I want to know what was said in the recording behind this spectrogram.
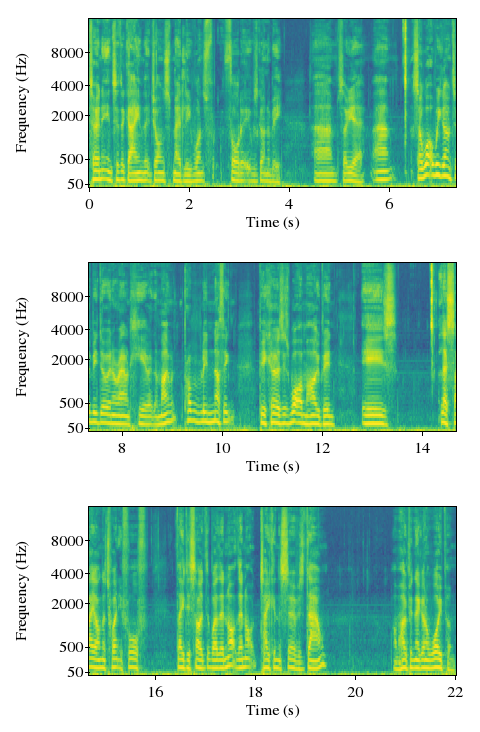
turn it into the game that John Smedley once thought it was going to be. Um, so yeah um, so what are we going to be doing around here at the moment? Probably nothing because is what I'm hoping is let's say on the 24th they decide that well they're not they're not taking the servers down. I'm hoping they're going to wipe them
